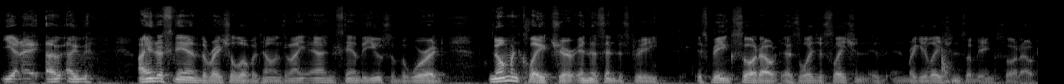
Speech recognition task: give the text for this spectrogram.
Yeah, I, I- I understand the racial overtones, and I understand the use of the word. Nomenclature in this industry is being sought out as legislation is, and regulations are being sought out,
